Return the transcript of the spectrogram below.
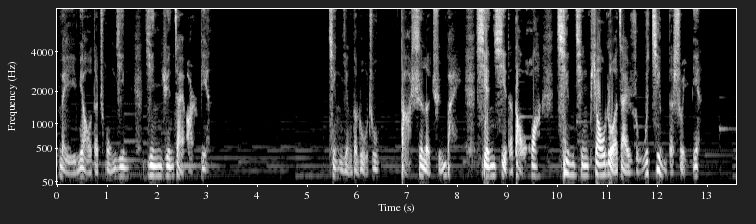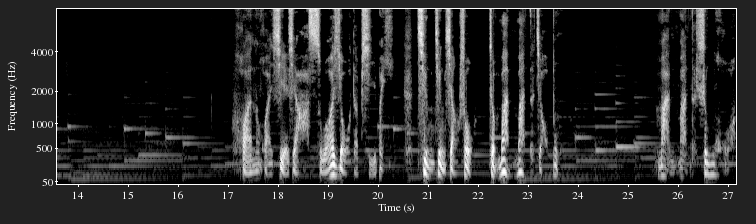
美妙的虫音氤氲在耳边，晶莹的露珠。打湿了裙摆，纤细的稻花轻轻飘落在如镜的水面，缓缓卸下所有的疲惫，静静享受这慢慢的脚步，慢慢的生活。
